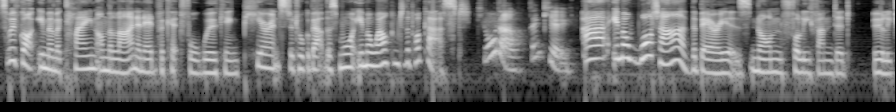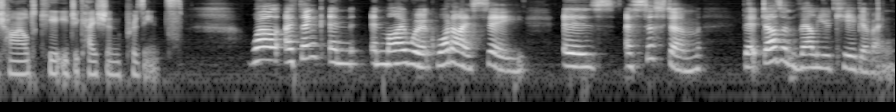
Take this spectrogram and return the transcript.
So we've got Emma McLean on the line, an advocate for working parents, to talk about this more. Emma, welcome to the podcast. Kia ora, thank you. Uh, Emma, what are the barriers non fully funded early childcare education presents? Well, I think in in my work, what I see is a system that doesn't value caregiving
